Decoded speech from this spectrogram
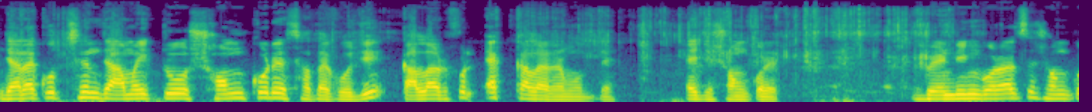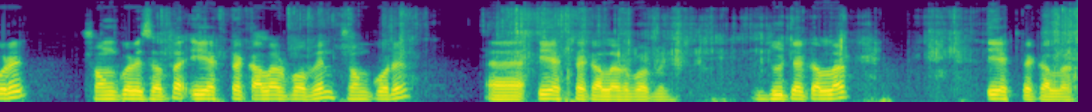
যারা করছেন যে আমি একটু শঙ্করের ছাতা খুঁজি কালারফুল এক কালারের মধ্যে। এই যে শঙ্করের। ব্র্যান্ডিং করা আছে শঙ্করের। শঙ্করের ছাতা, এই একটা কালার পাবেন শঙ্করের। এই একটা কালার পাবেন। দুইটা কালার এই একটা কালার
